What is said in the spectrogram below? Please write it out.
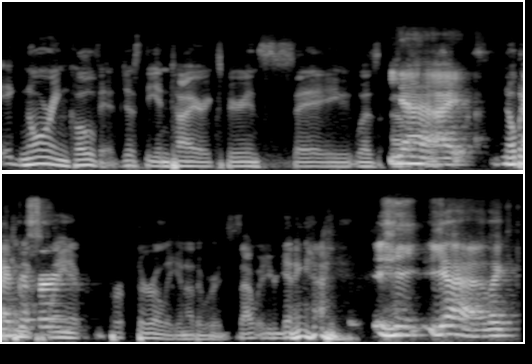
ignoring COVID, just the entire experience, say, was uh, yeah i nobody I can prefer- explain it per- thoroughly. In other words, is that what you're getting at? yeah like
